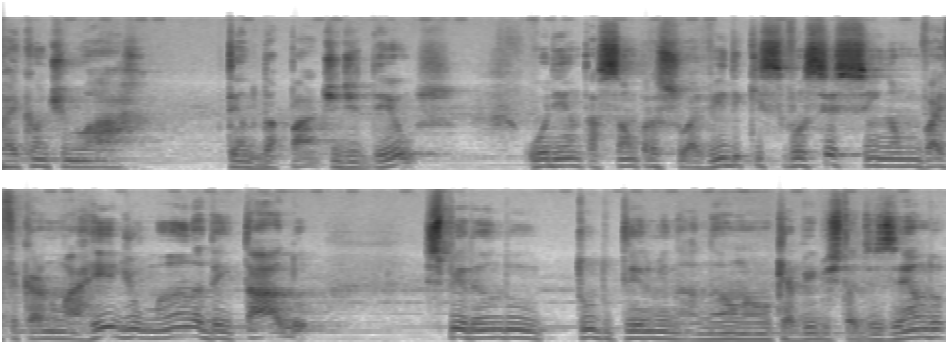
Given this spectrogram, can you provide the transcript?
vai continuar tendo da parte de Deus orientação para a sua vida e que você sim não vai ficar numa rede humana deitado esperando tudo terminar. Não, não. O que a Bíblia está dizendo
